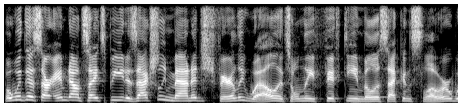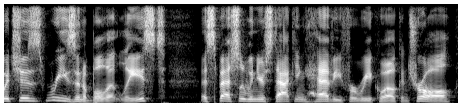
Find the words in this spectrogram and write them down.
But with this, our aim down sight speed is actually managed fairly well. It's only 15 milliseconds slower, which is reasonable at least especially when you're stacking heavy for recoil control.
